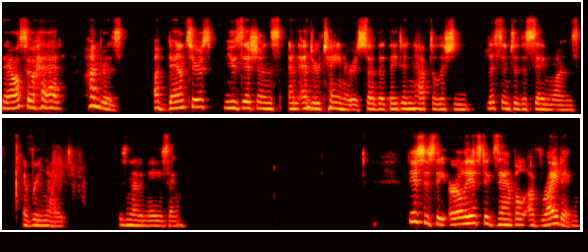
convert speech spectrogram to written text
they also had hundreds of dancers, musicians, and entertainers so that they didn't have to listen, listen to the same ones every night. Isn't that amazing? This is the earliest example of writing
